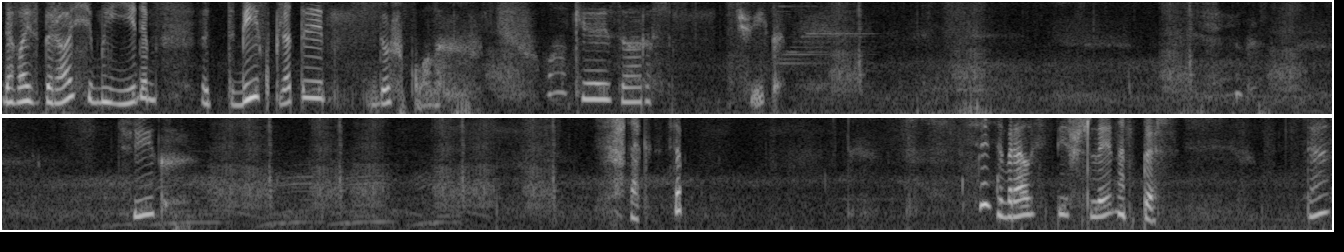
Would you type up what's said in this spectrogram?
Давай збирайся, ми їдемо е, тобі купляти до школи. Окей, зараз. Чвік. Чвік. Так, все. Все, зібрались, пішли на перш. Так,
